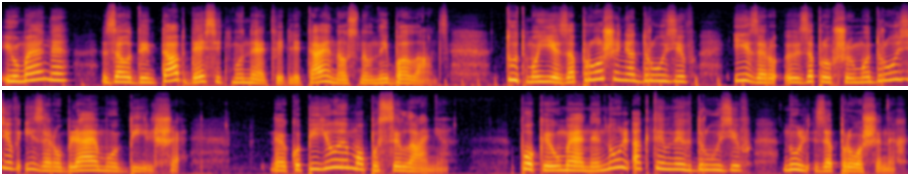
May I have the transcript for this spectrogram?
і у мене за один тап 10 монет відлітає на основний баланс. Тут моє запрошення друзів, і е, запрошуємо друзів і заробляємо більше. Е, копіюємо посилання. Поки у мене 0 активних друзів, 0 запрошених.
